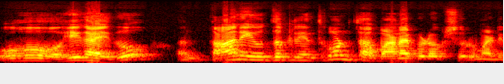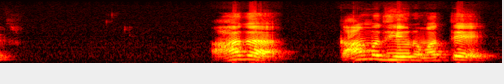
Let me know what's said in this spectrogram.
ಓಹೋ, ಹೀಗಾಯ್ದು? ಅಂತ ತಾನೇ ಯುದ್ಧಕ್ಕೆ ನಿಂತ್ಕೊಂಡು ತಾ ಬಾಣ ಬಿಡೋಕೆ ಶುರು ಮಾಡಿದ್ರು. ಆಗ ಕಾಮಧೇವನು ಮತ್ತೆ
